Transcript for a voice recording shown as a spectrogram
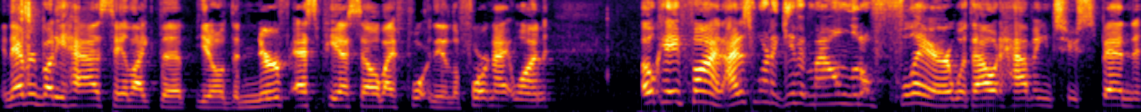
and everybody has, say, like the, you know, the Nerf SPSL by, Fort, you know, the Fortnite one, okay, fine. I just want to give it my own little flair without having to spend,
